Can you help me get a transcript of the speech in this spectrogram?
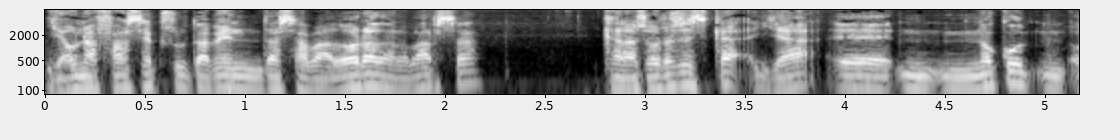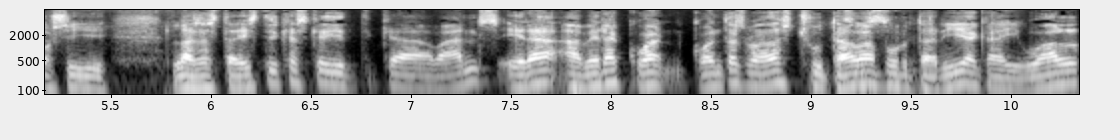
hi ha una fase absolutament decebedora del Barça, que aleshores és que ja eh, no... O sigui, les estadístiques que he dit que abans era a veure quan, quantes vegades xutava sí, sí. porteria, que igual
